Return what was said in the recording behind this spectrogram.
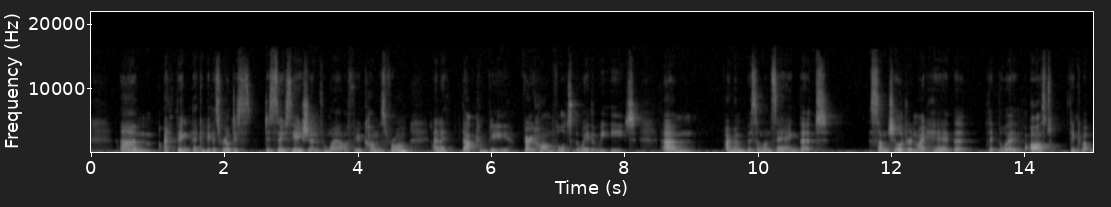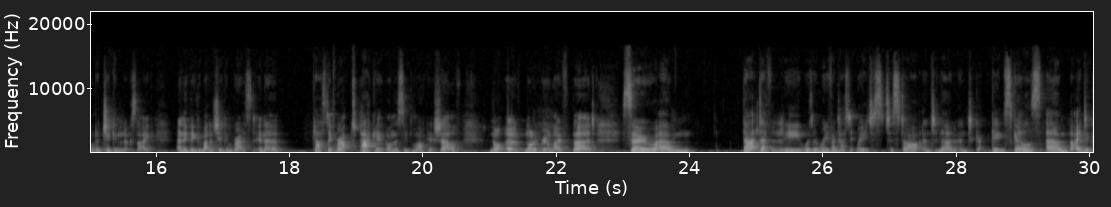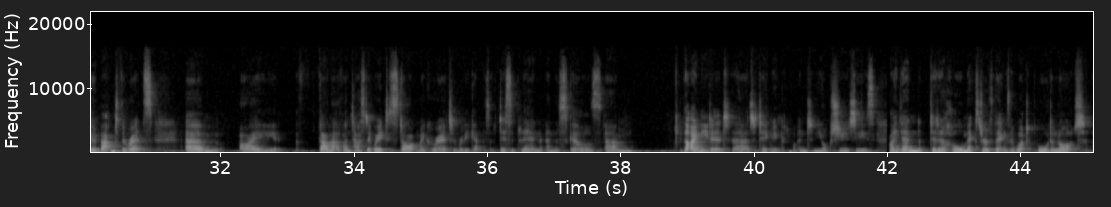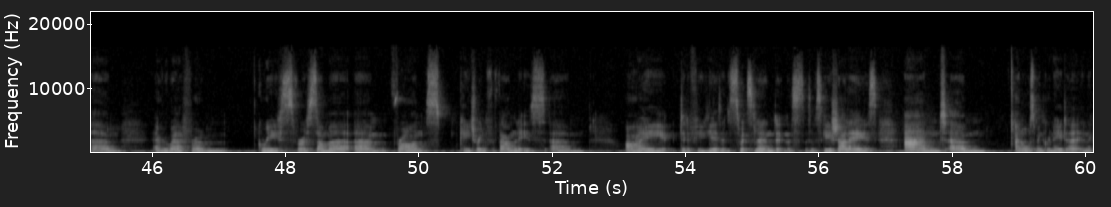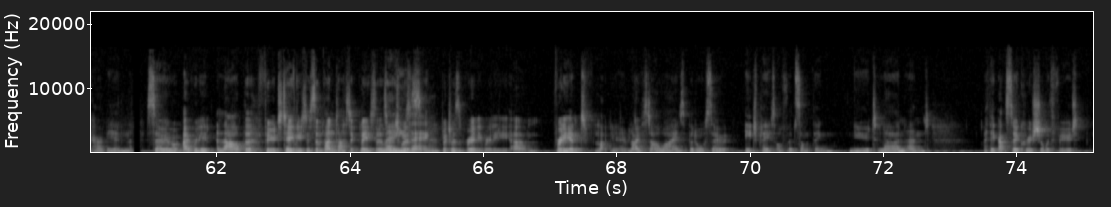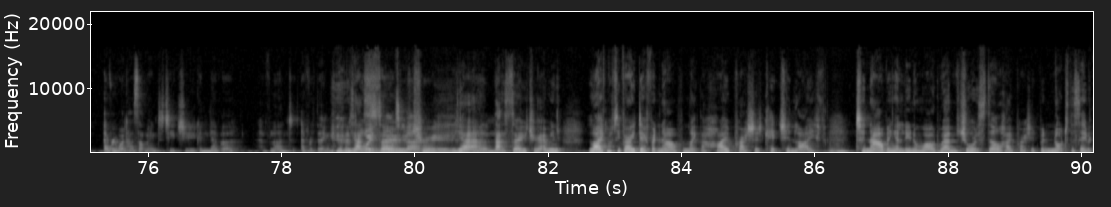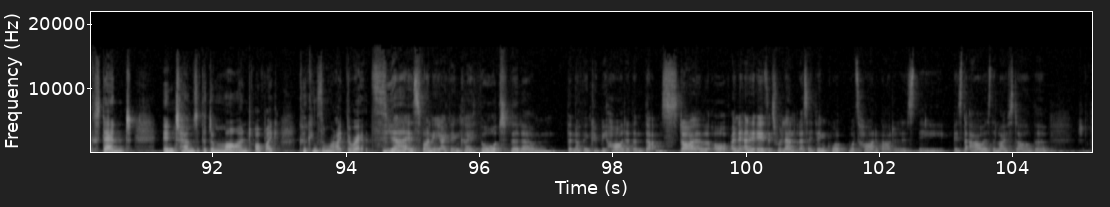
Um, I think there can be this real dis- dissociation from where our food comes from, and I, that can be very harmful to the way that we eat. Um, I remember someone saying that some children might hear that, that they asked, think about what a chicken looks like, and they think about a chicken breast in a plastic wrapped packet on the supermarket shelf, not a not a real life bird. So um, that definitely was a really fantastic way to, to start and to learn and to get, gain skills. Um, but I did go back to the Ritz. Um, I found that a fantastic way to start my career to really get the sort of discipline and the skills um, that I needed uh, to take me into new opportunities. I then did a whole mixture of things. I worked abroad a lot, um, everywhere from Greece for a summer, um, France, catering for families. I did a few years in Switzerland in the sort of ski chalets, and um, and also in Grenada in the Caribbean. So I really allowed the food to take me to some fantastic places, Amazing. which was which was really really um, brilliant, like you know lifestyle wise, but also each place offered something new to learn, and I think that's so crucial with food. Everyone has something to teach you. You can never have learned everything. There's that's always so more to learn. true. Yeah, Um, that's so true. I mean, life must be very different now from like the high pressured kitchen life Mm. to now being at and Wild, where I'm sure it's still high pressured, but not to the same extent in terms of the demand of like cooking somewhere like the Ritz. Yeah, it's funny. I think I thought that um, that nothing could be harder than that style of, and, and it is. It's relentless. I think what what's hard about it is the is the hours, the lifestyle, the,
